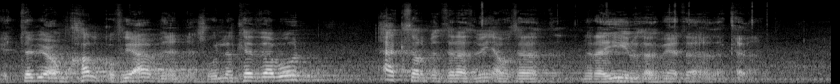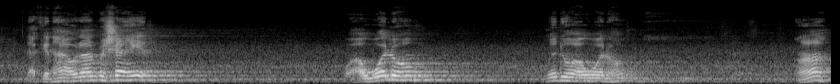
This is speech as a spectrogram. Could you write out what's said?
يتبعهم خلق وفئام من الناس ولا الكذابون أكثر من ثلاثمائة أو ثلاث ملايين وثلاثمائة كذا. لكن هؤلاء المشاهير وأولهم من هو أولهم؟ ها؟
